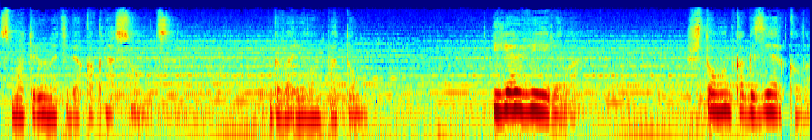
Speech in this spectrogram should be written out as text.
«Смотрю на тебя, как на солнце», — говорил он потом. И я верила, что он, как зеркало,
